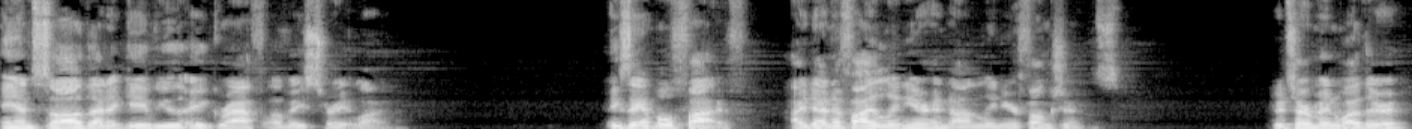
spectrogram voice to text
and saw that it gave you a graph of a straight line. Example 5. Identify linear and nonlinear functions. Determine whether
